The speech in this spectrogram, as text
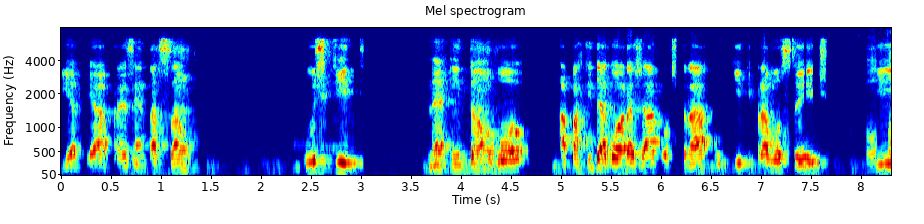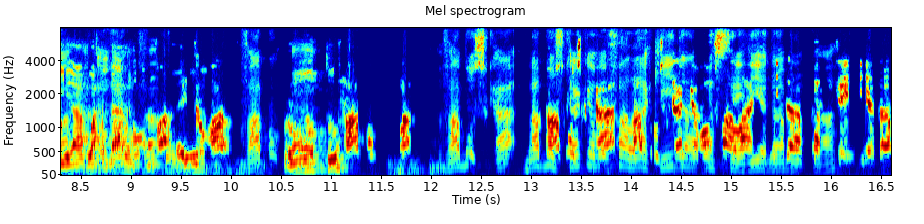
ia ter a apresentação, os kits. Né? Então, eu vou, a partir de agora, já mostrar o kit para vocês, Opa, que aguardaram então vá, tanto aí. Então vá, vá, pronto. Vá, vá, buscar, vá buscar, que eu vou falar aqui da parceria da, da parceria da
